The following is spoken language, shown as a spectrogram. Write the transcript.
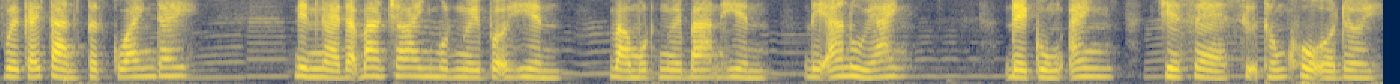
với cái tàn tật của anh đây. Nên Ngài đã ban cho anh một người vợ hiền và một người bạn hiền để an ủi anh, để cùng anh chia sẻ sự thống khổ ở đời.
